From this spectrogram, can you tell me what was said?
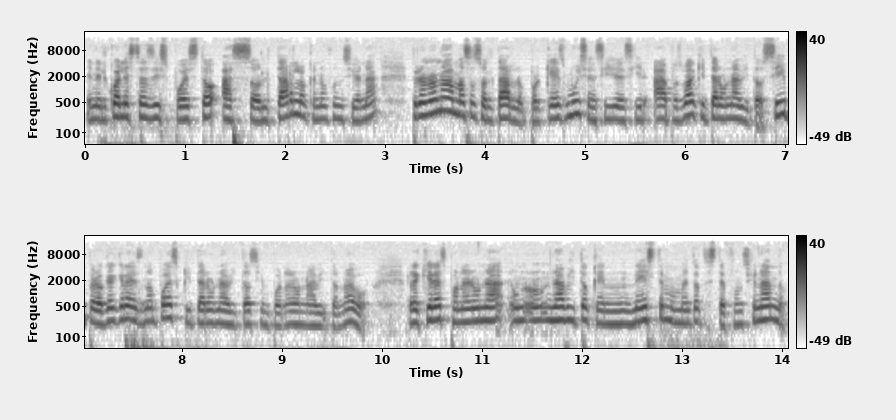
en el cual estás dispuesto a soltar lo que no funciona, pero no nada más a soltarlo, porque es muy sencillo decir, ah, pues voy a quitar un hábito. Sí, pero ¿qué crees? No puedes quitar un hábito sin poner un hábito nuevo. Requieres poner un, hábito que en este momento te esté funcionando.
